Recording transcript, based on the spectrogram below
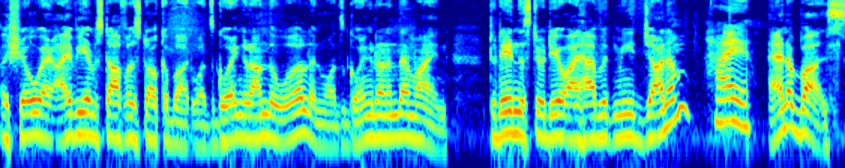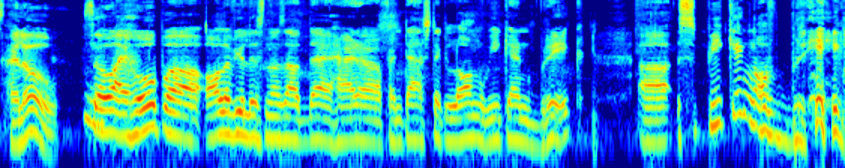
a show where IVM staffers talk about what's going around the world and what's going around in their mind. Today in the studio, I have with me Janam Hi. and Abbas. Hello. So I hope uh, all of you listeners out there had a fantastic long weekend break. Uh, speaking of break,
